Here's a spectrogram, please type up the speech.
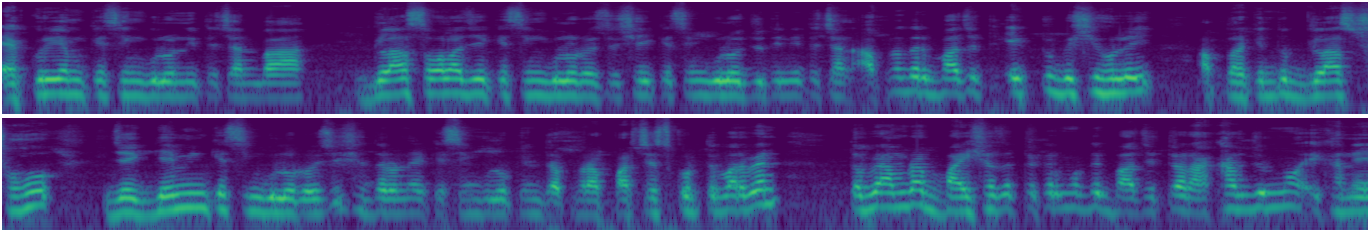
অ্যাকুরিয়াম কেসিংগুলো নিতে চান বা গ্লাসওয়ালা যে কেসিংগুলো রয়েছে, সেই কেসিংগুলো যদি নিতে চান, আপনাদের বাজেট একটু বেশি হলেই আপনারা কিন্তু গ্লাস সহ যে গেমিং কেসিংগুলো রয়েছে, সে ধরনের কেসিংগুলো কিন্তু আপনারা পারচেস করতে পারবেন। তবে আমরা বাইশ হাজার টাকার মধ্যে বাজেটটা রাখার জন্য এখানে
